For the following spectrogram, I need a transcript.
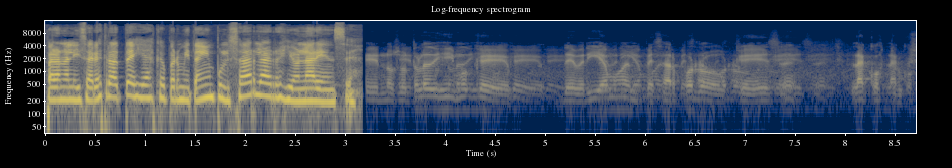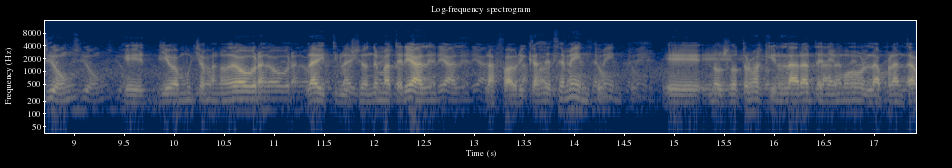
para analizar estrategias que permitan impulsar la región larense. Eh, nosotros le dijimos que deberíamos empezar por lo que es eh, la construcción que lleva mucha mano de obra, la distribución de materiales, las fábricas de cemento. Eh, nosotros aquí en Lara tenemos la planta,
